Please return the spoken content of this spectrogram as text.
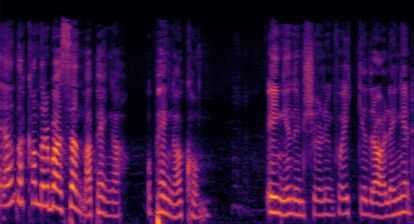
ja, da kan dere bare sende meg penga. Og penga kom. Ingen unnskyldning for å ikke dra lenger.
